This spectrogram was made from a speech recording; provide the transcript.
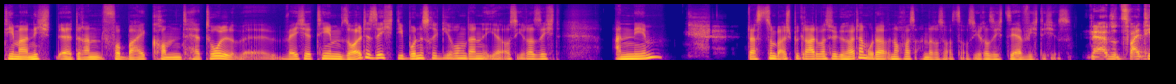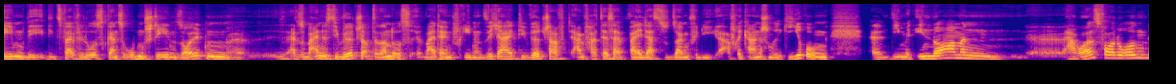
Thema nicht äh, dran vorbeikommt. Herr Toll, welche Themen sollte sich die Bundesregierung dann ihr, aus Ihrer Sicht annehmen? Das zum Beispiel gerade, was wir gehört haben, oder noch was anderes, was aus Ihrer Sicht sehr wichtig ist? Na, also zwei Themen, die, die zweifellos ganz oben stehen sollten. Äh, also meine ist die Wirtschaft, das andere ist weiterhin Frieden und Sicherheit. Die Wirtschaft einfach deshalb, weil das sozusagen für die afrikanischen Regierungen, äh, die mit enormen Herausforderung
